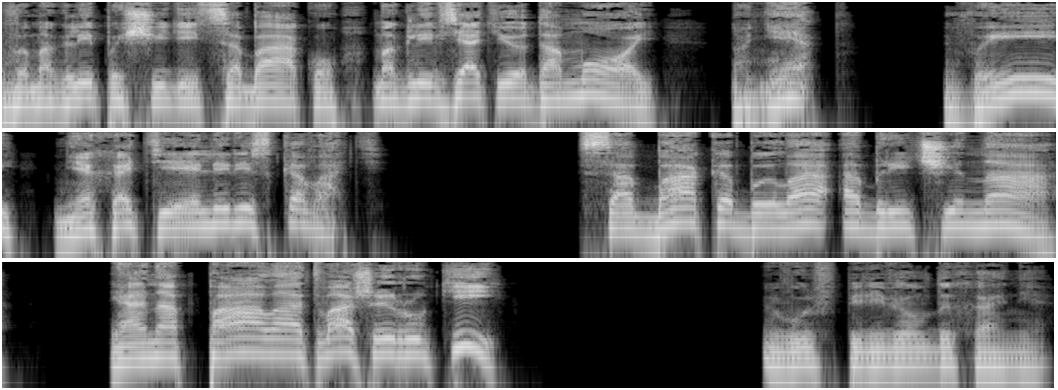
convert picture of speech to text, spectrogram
Вы могли пощадить собаку, могли взять ее домой, но нет, вы не хотели рисковать. Собака была обречена, и она пала от вашей руки. Вульф перевел дыхание.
